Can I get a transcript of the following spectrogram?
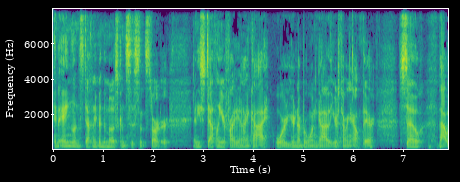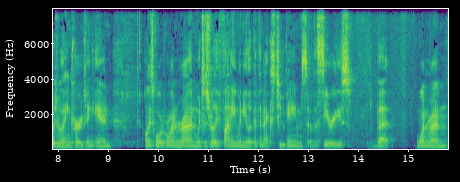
And Anglin's definitely been the most consistent starter, and he's definitely your Friday night guy or your number one guy that you're throwing out there. So that was really encouraging, and only scored one run, which is really funny when you look at the next two games of the series. But one run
